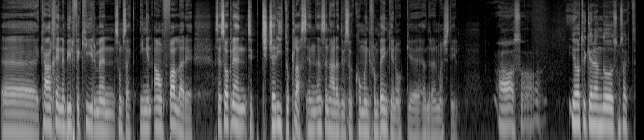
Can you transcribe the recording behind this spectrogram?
eh, Kanske Nabil Fekir men som sagt, ingen anfallare alltså Jag saknar en typ Chicharito-klass, en, en sån här att du ska komma in från bänken och eh, ändra en matchstil Ja, alltså, jag tycker ändå som sagt,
